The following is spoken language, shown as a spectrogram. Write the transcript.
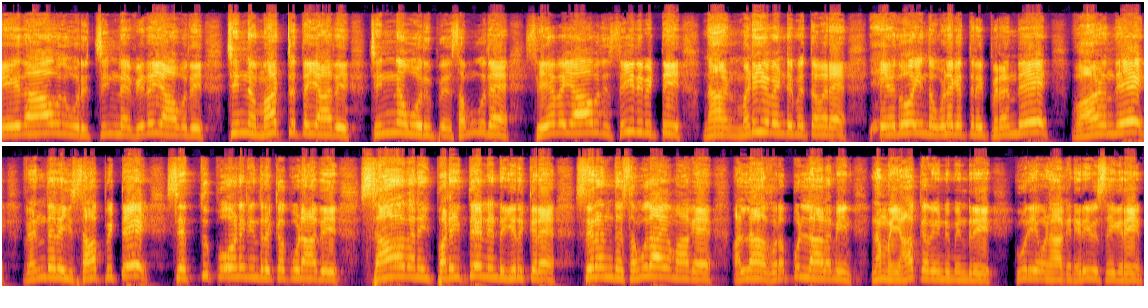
ஏதாவது ஒரு சின்ன விதையாவது சின்ன மாற்றத்தையாவது சின்ன ஒரு சமூக சேவையாவது செய்துவிட்டு நான் மடிய வேண்டுமே தவிர ஏதோ இந்த உலகத்தில் பிறந்தேன் வாழ்ந்தேன் வெந்தலை சாப்பிட்டேன் செத்து போனேன் என்று இருக்கக்கூடாது சாதனை படைத்தேன் என்று இருக்கிற சிறந்த சமுதாயமாக அல்லாஹ் ரப்புல்லாலமீன் நம்மை ஆக்க வேண்டும் என்று கூறியவனாக நிறைவு செய்கிறேன்.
